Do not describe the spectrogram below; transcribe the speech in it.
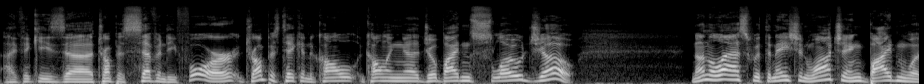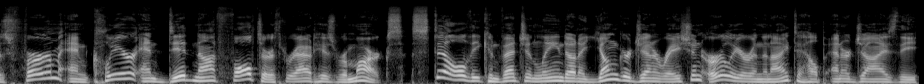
I think he's uh, Trump is 74. Trump has taken to call calling uh, Joe Biden slow Joe. Nonetheless, with the nation watching, Biden was firm and clear and did not falter throughout his remarks. Still, the convention leaned on a younger generation earlier in the night to help energize the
